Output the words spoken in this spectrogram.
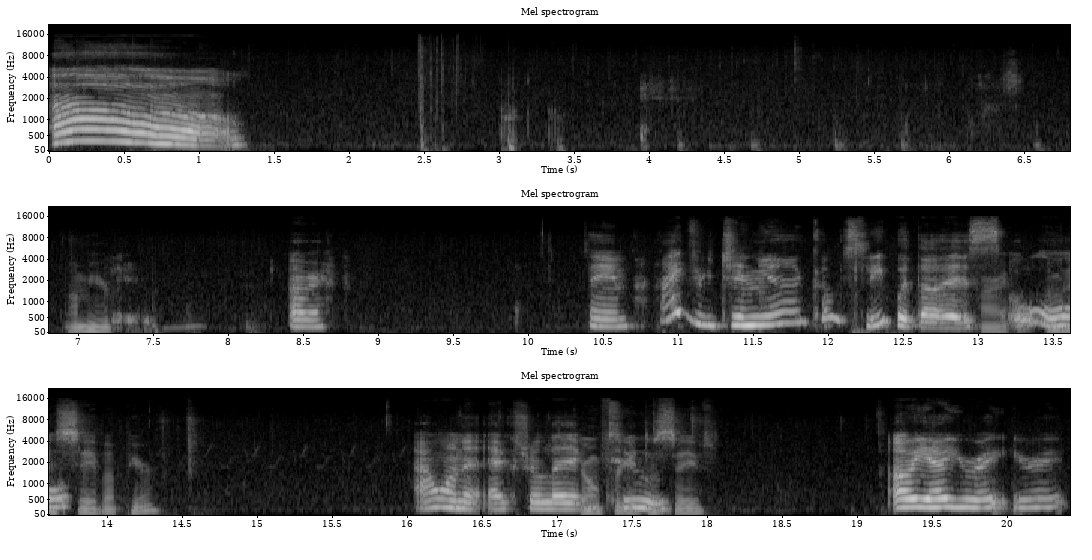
Oh. I'm here. Okay. Same. Hi Virginia, come sleep with us. All right. I'm Oh, gonna save up here. I want an extra leg Don't forget too. to save. Oh yeah, you're right. You're right.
